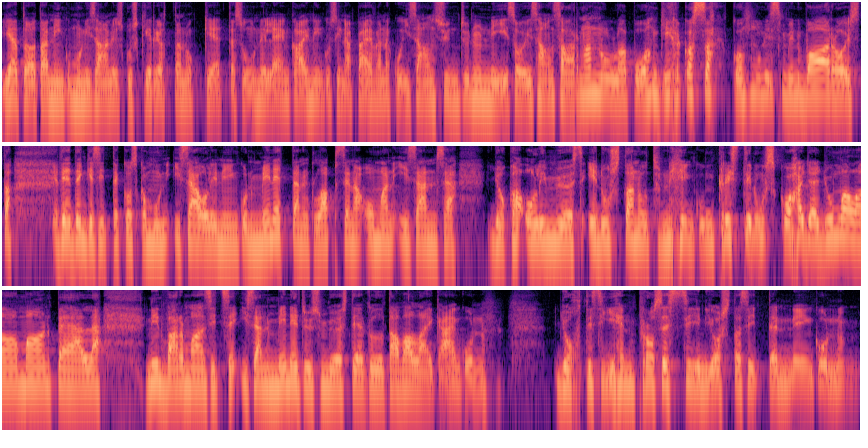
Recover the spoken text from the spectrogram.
ja tuota, niin kuin mun isä on joskus kirjoittanutkin, että suunnilleen kai niin kuin sinä päivänä, kun isä on syntynyt, niin iso isä on saarnannut Lapuan kirkossa kommunismin vaaroista. Ja tietenkin sitten, koska mun isä oli niin kuin menettänyt lapsena oman isänsä, joka oli myös edustanut niin kuin kristinuskoa ja Jumalaa maan päällä, niin varmaan sitten se isän menetys myös tietyllä tavalla ikään kuin johti siihen prosessiin, josta sitten niin kuin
